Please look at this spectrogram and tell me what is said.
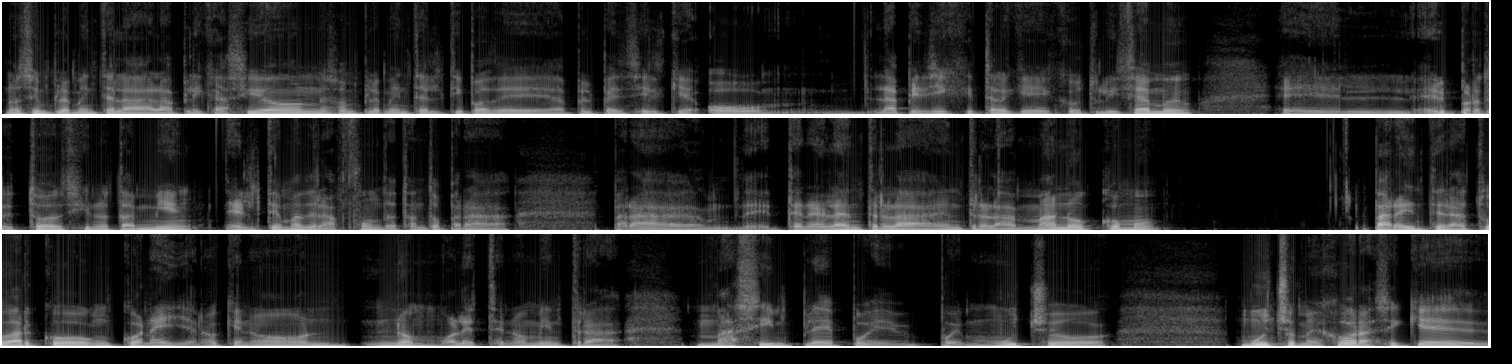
No simplemente la, aplicación, no simplemente el tipo de Apple Pencil que, o la pieza digital que, utilicemos, el, protector, sino también el tema de la funda, tanto para, para eh, tenerla entre, la, entre las manos como para interactuar con, con ella, ¿no? que no nos moleste. ¿no? Mientras más simple, pues, pues mucho mucho mejor. Así que,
